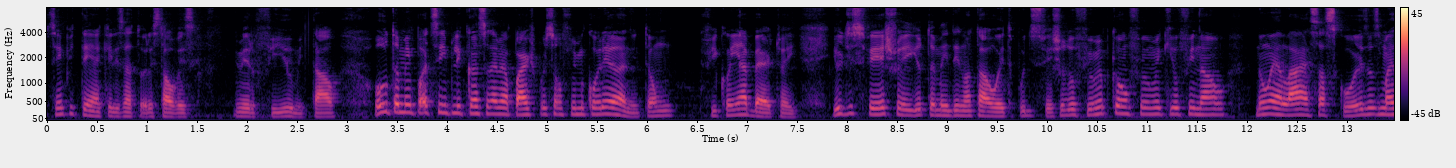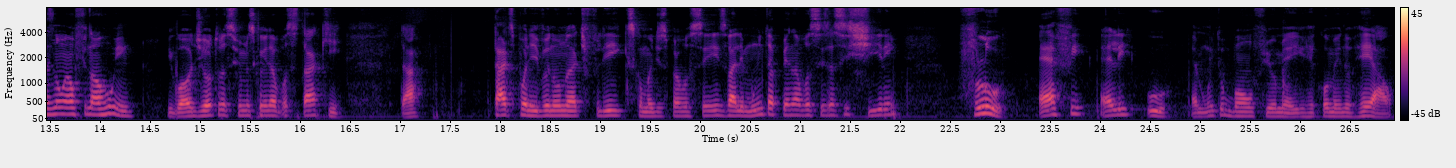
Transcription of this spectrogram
sempre tem aqueles atores, talvez, primeiro filme e tal. Ou também pode ser implicância da minha parte por ser um filme coreano, então ficou em aberto aí. E o desfecho aí, eu também dei nota 8 pro desfecho do filme, porque é um filme que o final não é lá essas coisas, mas não é um final ruim. Igual de outros filmes que eu ainda vou citar aqui, tá? Tá disponível no Netflix, como eu disse para vocês, vale muito a pena vocês assistirem. Flu, F-L-U. É muito bom o filme aí, recomendo real.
